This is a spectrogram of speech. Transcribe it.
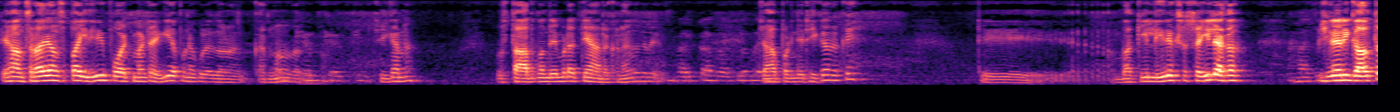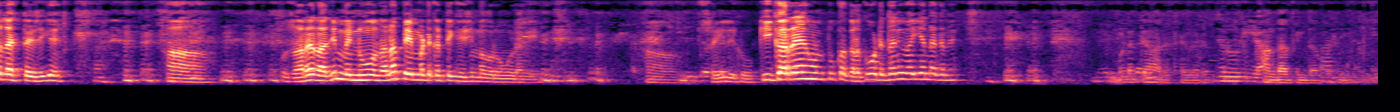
ਤੇ ਹੰਸਰਾਜ ਹੰਸ ਭਾਈ ਦੀ ਵੀ ਅਪਾਇੰਟਮੈਂਟ ਹੈਗੀ ਆਪਣੇ ਕੋਲੇ ਗਾਣਾ ਕਰਨਾ ਉਹਦਾ ਠੀਕ ਹੈ ਨਾ? ਉਸਤਾਦ ਬੰਦੇ ਬੜਾ ਧਿਆਨ ਰੱਖਣਾ ਕਿਤੇ ਚਾਹ ਪਾਣੀ ਦੇ ਠੀਕ ਆ ਕਾਕੇ? ਤੇ ਬਾਕੀ ਲਿਰਿਕਸ ਸਹੀ ਲਿਖ। ਪਿਛਲੀ ਵਾਰੀ ਗਲਤ ਲਿਖਤੇ ਸੀਗੇ। ਹਾਂ। ਉਹ ਸਾਰੇ ਰਾਜੀ ਮੈਨੂੰ ਆਉਂਦਾ ਨਾ ਪੇਮੈਂਟ ਕੱਟੀ ਗਈ ਸੀ ਮਗਰੋਂ ਉਹ ਲੱਗੇ ਹਾਂ ਸਹੀ ਲਿਖੋ। ਕੀ ਕਰ ਰਿਹਾ ਹੁਣ ਤੂੰ? ਕਕਲ ਘੋਟੇ ਤਾਂ ਨਹੀਂ ਵਾਈ ਜਾਂਦਾ ਕਦੇ? ਬੜਾ ਧਿਆਨ ਰੱਖਿਆ ਕਰ। ਜ਼ਰੂਰੀ ਆ। ਖਾਂਦਾ ਪੀਂਦਾ ਕੁਛ ਨਹੀਂ।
